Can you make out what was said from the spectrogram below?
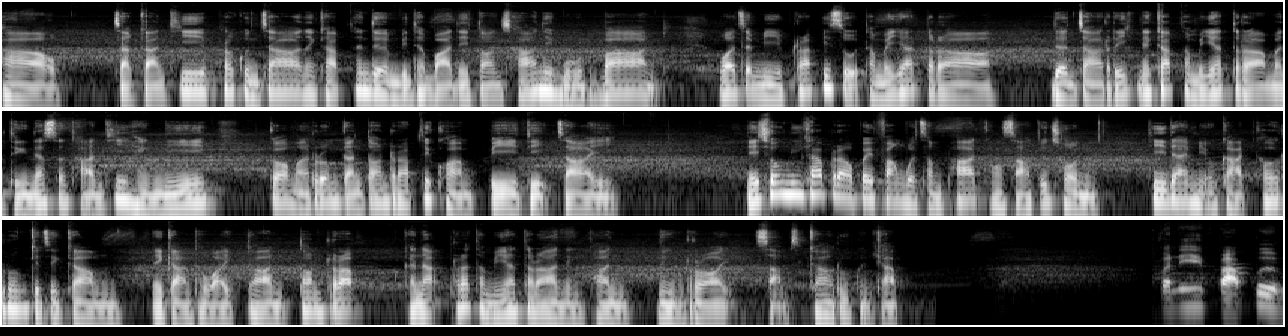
ข่าว จากการที่พระคุณเจ้านะครับท่านเดินบิณฑบาตในตอนเช้าในหมู่บ้าน ว่าจะมีพระพิสุธรรมยาตราเดินจาริกนะครับธรรมยาตรามาถึงณสถานที่แห่งนี้ ก็มาร่วมกันต้อนรับด้วยความปีติใจ ในช่วงนี้ครับเราไปฟังบทสัมภาษณ์ของสาธุชน ที่ได้มีโอกาสเข้าร่วมกิจกรรม ในการถวายการต้อนรับคณะพระธรรมยาตรา 1,139 รูปกันครับ วันนี้ปราบปลื้ม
